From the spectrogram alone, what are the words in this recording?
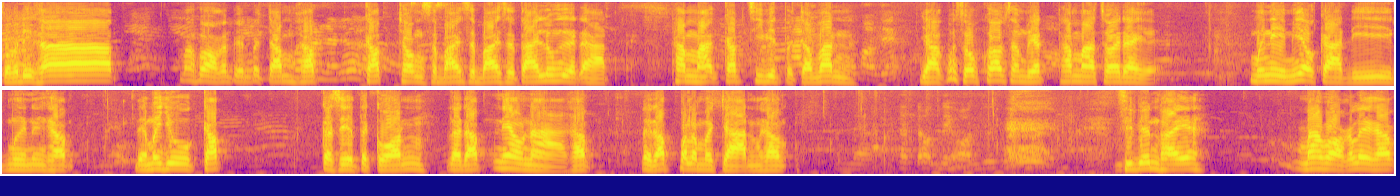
สวัสดีครับ มาพอกันเป็นประจำครับ กับช่องสบายสบายสไตล์ลุงเอืดอาดทำมากับชีวิตประจำวัน อยากประสบความสำเร็จทำมาซอยได้มือนี้มีโอกาสดีอีกมือหนึงครับเดี๋ยวมาอยู่กับเกษตรกรระดับแนวหนาครับ ระดับปรมาจารย์ครับสิเป็นไผมาบอกกันเลยครับ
